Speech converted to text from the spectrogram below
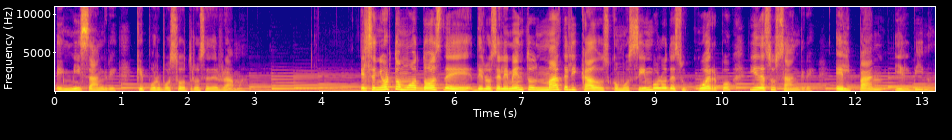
en mi sangre que por vosotros se derrama. El Señor tomó dos de, los elementos más delicados como símbolos de su cuerpo y de su sangre, el pan y el vino.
